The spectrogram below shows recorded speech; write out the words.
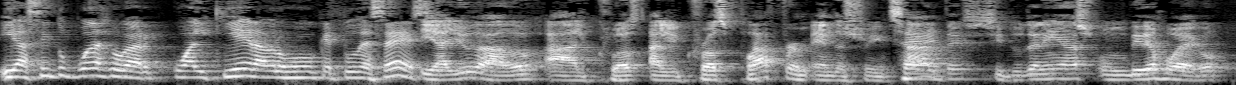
y así tú puedes jugar cualquiera de los juegos que tú desees. Y ha ayudado al cross, al cross-platform industry. Antes, si tú tenías un videojuego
